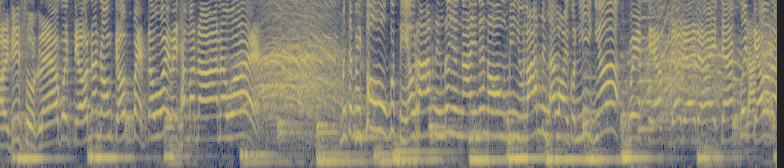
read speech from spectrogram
ร่อยที่สุดแล้วก๋วยเตี๋ยวน้าน้องเตี๋ยวเป็ดนะเว้ยไม่ธรรมดานะเว้ยมันจะไปสู้ก๋วยเตี๋ยวร้านหนึ่งได้ยังไงนะน้อง มีอยู่ร้านหนึ่งอร่อยกว่านี้อีกเยอะ ก๋วยเตี๋ยวเดี๋ยวเดี๋ยวเดี๋ยวไอ้แจ๊คก๋วยเตี๋ยวอะไร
